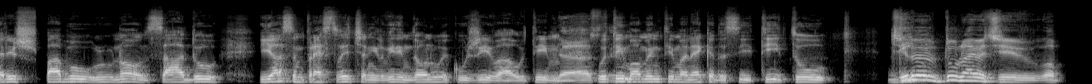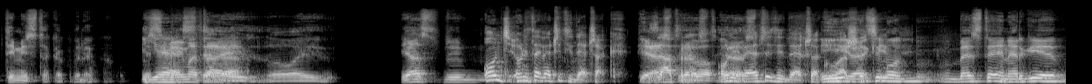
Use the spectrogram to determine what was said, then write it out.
Irish pubu u Novom Sadu i ja sam presrećan ili vidim da on uvek uživa u tim, Jeste. u tim momentima, nekada si i ti tu. Čiro je tu najveći optimista, kako bi rekao. Mislim, Jeste, ima taj, da. ovaj, ja, On, će, on je taj večiti dečak, Jeste, zapravo. jeste, on je jeste. večiti dečak u I vašoj recimo, ekipi. bez te energije,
